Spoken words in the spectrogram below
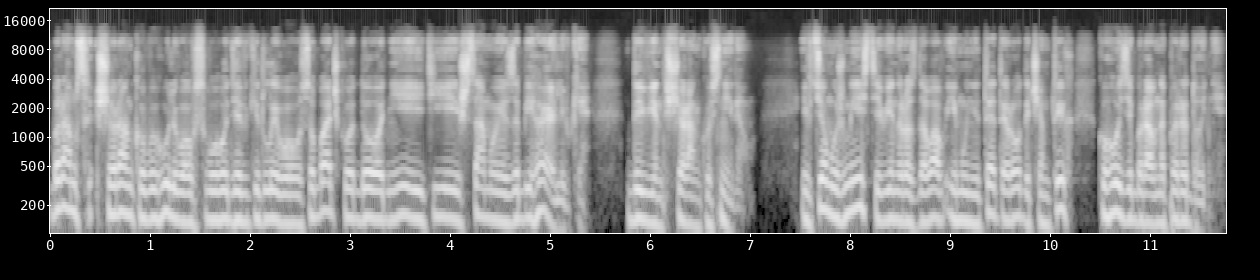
Брамс щоранку вигулював свого дівкітливого собачку до однієї тієї ж самої забігайлівки, де він щоранку снідав. І в цьому ж місці він роздавав імунітети родичам тих, кого зібрав напередодні.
